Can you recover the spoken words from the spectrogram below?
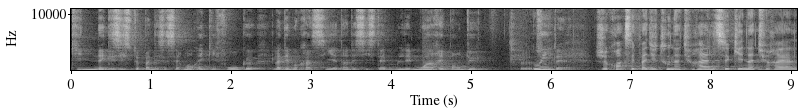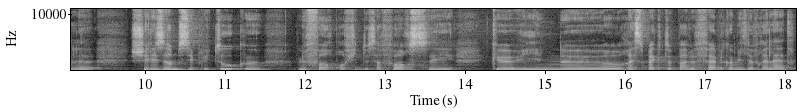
qui n'existent pas nécessairement et qui font que la démocratie est un des systèmes les moins répandus euh, oui, sur Terre. Je crois que ce n'est pas du tout naturel. Ce qui est naturel euh, chez les hommes, c'est plutôt que le fort profite de sa force et qu'il ne respecte pas le faible comme il devrait l'être.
